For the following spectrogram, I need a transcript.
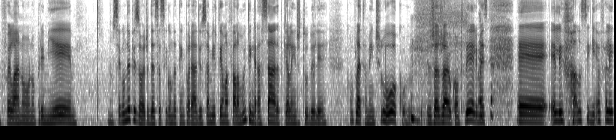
foi lá no, no Premier no segundo episódio dessa segunda temporada. E o Samir tem uma fala muito engraçada, porque além de tudo ele é completamente louco. já já eu conto dele, mas é, ele fala o seguinte: eu falei,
